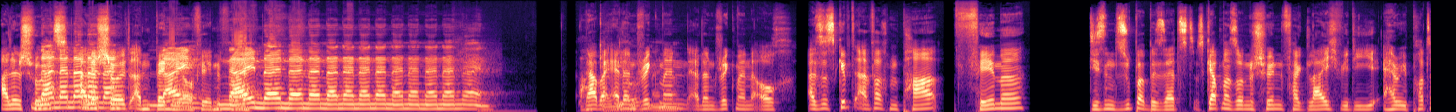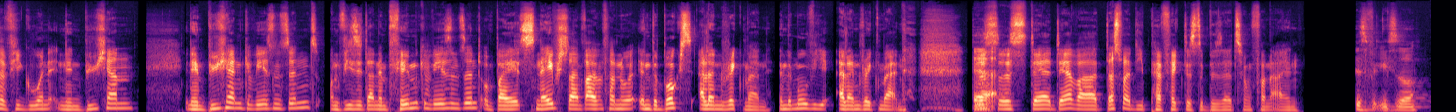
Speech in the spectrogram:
alle Schuld, nein, nein, nein, alle Schuld an Benny auf jeden Fall. Nein, nein, nein, nein, nein, nein, nein, nein, nein, nein, nein, nein, Ja, aber Alan Rickman, Alan Rickman auch. Also es gibt einfach ein paar Filme, die sind super besetzt. Es gab mal so einen schönen Vergleich, wie die Harry Potter-Figuren in den Büchern, in den Büchern gewesen sind und wie sie dann im Film gewesen sind. Und bei Snape stand einfach nur in the books Alan Rickman, in the movie Alan Rickman. Das ja. ist der, der war, das war die perfekteste Besetzung von allen. Ist wirklich so.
